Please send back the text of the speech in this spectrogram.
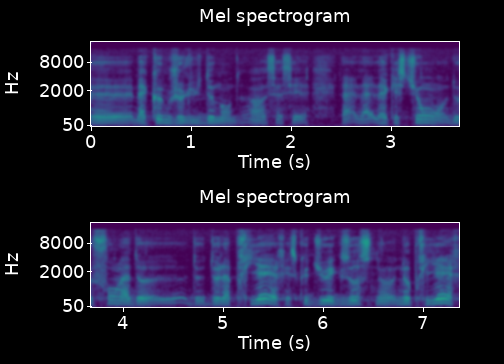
euh, bah, comme je lui demande. Hein. Ça, c'est la, question de fond là, de, la prière. Est-ce que Dieu exauce nos, prières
